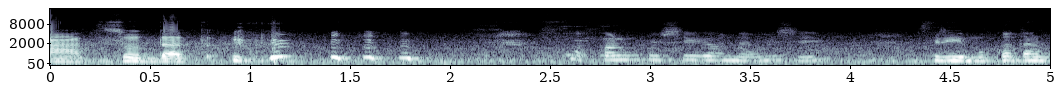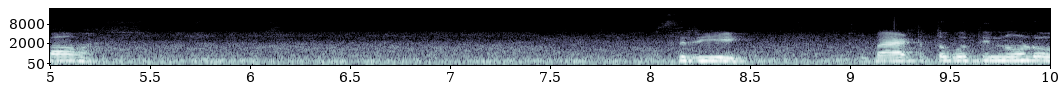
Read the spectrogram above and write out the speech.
ಆತು. ಸುದ್ದಾತು ಮುಕ್ಕೊಂಡು ಖುಷಿಗೆ ಒಂದು ನಿಮಿಷ. ಸಿರಿ ಮುಕ್ಕೋತಾನ ಬಾವ ಸಿರಿ ಬ್ಯಾಟ್ ತಗೋತೀನಿ ನೋಡು.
